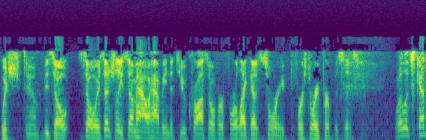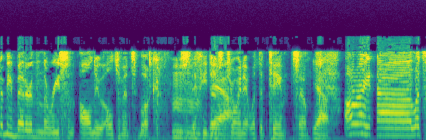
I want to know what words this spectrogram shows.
Which Yeah. so so essentially somehow having the two crossover for like a story for story purposes. Well, it's got to be better than the recent all new Ultimates book if he does yeah. join it with the team. So Yeah. All right, uh, let's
